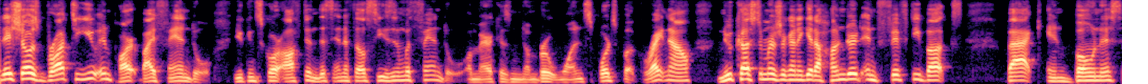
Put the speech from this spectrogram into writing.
Today's show is brought to you in part by FanDuel. You can score often this NFL season with FanDuel, America's number one sports book. Right now, new customers are going to get 150 bucks back in bonus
